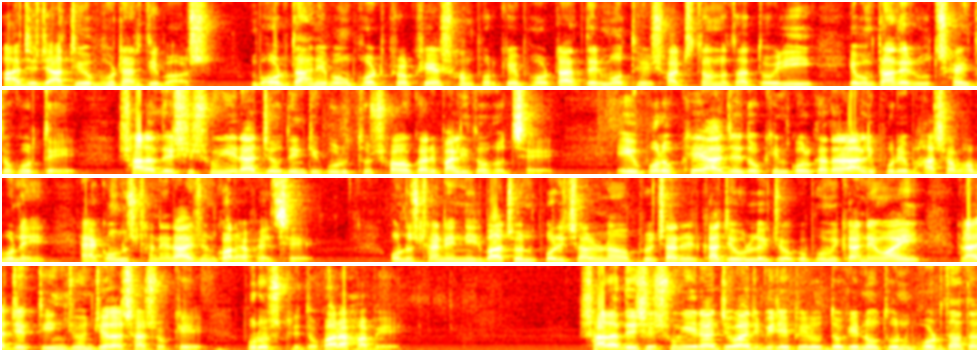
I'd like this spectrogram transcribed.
আজ জাতীয় ভোটার দিবস। ভোটদান এবং ভোট প্রক্রিয়া সম্পর্কে ভোটারদের মধ্যে সচেতনতা তৈরি এবং তাদের উৎসাহিত করতে সারা দেশের সঙ্গে রাজ্যেও দিনটি গুরুত্ব সহকারে পালিত হচ্ছে। এই উপলক্ষে আজ দক্ষিণ কলকাতার আলিপুরে ভাষা ভবনে এক অনুষ্ঠানের আয়োজন করা হয়েছে। অনুষ্ঠানে নির্বাচন পরিচালনা ও প্রচারের কাজে উল্লেখযোগ্য ভূমিকা নেওয়ায় রাজ্যের তিনজন জেলা শাসককে পুরস্কৃত করা হবে। সারা দেশের সঙ্গে রাজ্যে আজ বিজেপির উদ্যোগে নতুন ভোটদাতা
